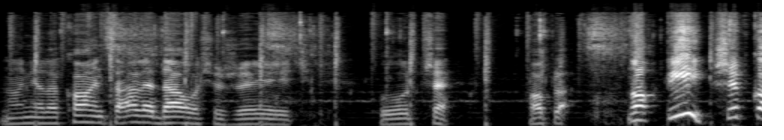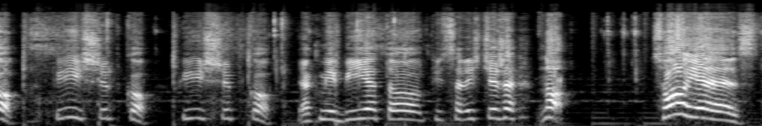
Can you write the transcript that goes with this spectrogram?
no nie do końca, ale dało się żyć, kurczę. Hopla. No, pij, szybko, pij szybko, pij szybko. Jak mnie bije, to pisaliście, że... No, co jest?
